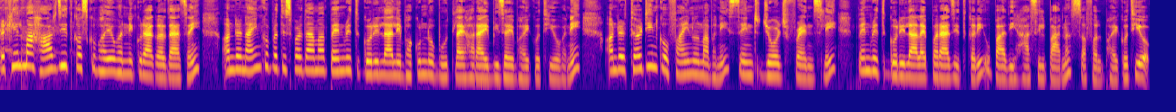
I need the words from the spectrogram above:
र खेलमा हार जित कसको भयो भन्ने कुरा गर्दा चाहिँ अन्डर नाइनको प्रतिस्पर्धामा पेनरिथ गोरिल्लाले भकुण्डो भूतलाई हराई विजय भएको थियो भने अन्डर थर्टिनको फाइनलमा भने सेन्ट जोर्ज फ्रेन्ड्सले पेनरिथ गोरिल्लालाई पराजित गरी उपाधि हासिल पार्न सफल भएको थियो।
